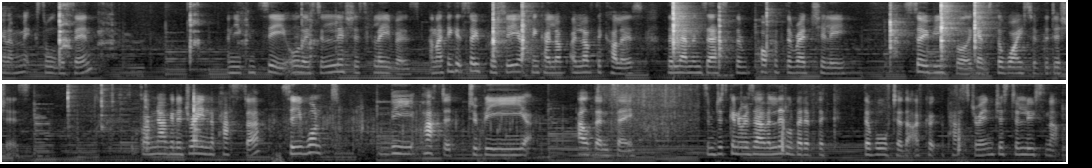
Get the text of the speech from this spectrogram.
Gonna mix all this in. And you can see all those delicious flavors. And I think it's so pretty. I think I love I love the colors the lemon zest the pop of the red chili. So beautiful against the white of the dishes. So I'm now going to drain the pasta. So you want the pasta to be al dente. So I'm just going to reserve a little bit of the, the water that I've cooked the pasta in just to loosen up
